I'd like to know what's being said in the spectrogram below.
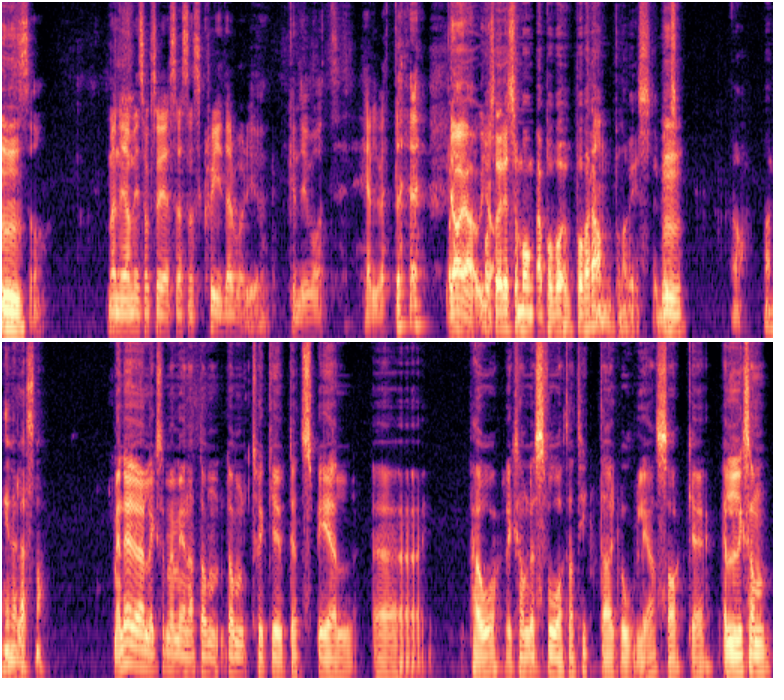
Mm. så. Men jag minns också i Assassin's Creed, där var det ju, kunde ju vara ett helvete. Ja, ja, Och så är det så många på, på varann på något vis. Det blir Mm. så, ja, man hinner ledsna. Men det är det liksom, jag menar att de, de trycker ut ett spel eh, år. Liksom det är svårt att hitta roliga saker. Eller liksom,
